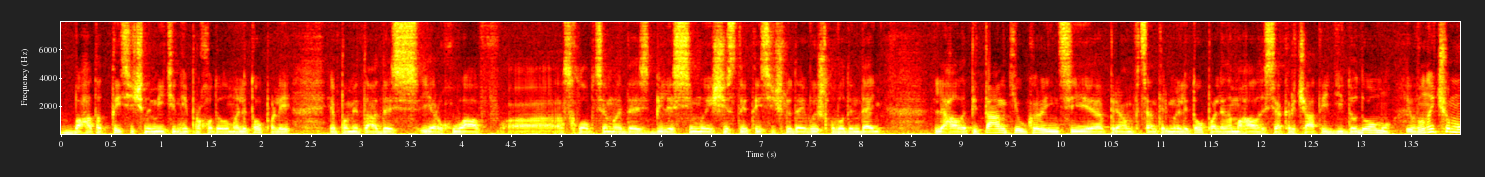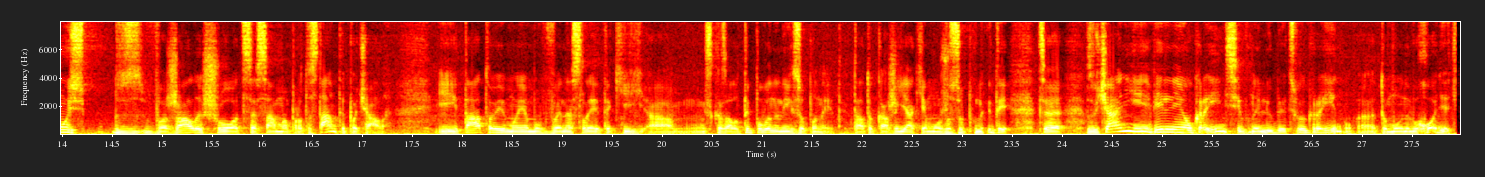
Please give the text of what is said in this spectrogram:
багатотисячні мітинги проходили в Мелітополі. Я пам'ятаю, десь я рахував з хлопцями, десь біля 7-6 тисяч людей вийшло в один день. Лягали під танки українці е, прямо в центрі Мелітополя, намагалися кричати Йдіть додому. І вони чомусь вважали, що це саме протестанти почали. І татові моєму винесли такий, сказали, ти повинен їх зупинити. Тато каже, як я можу зупинити? Це звичайні вільні українці, вони люблять свою країну, е, тому вони виходять.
